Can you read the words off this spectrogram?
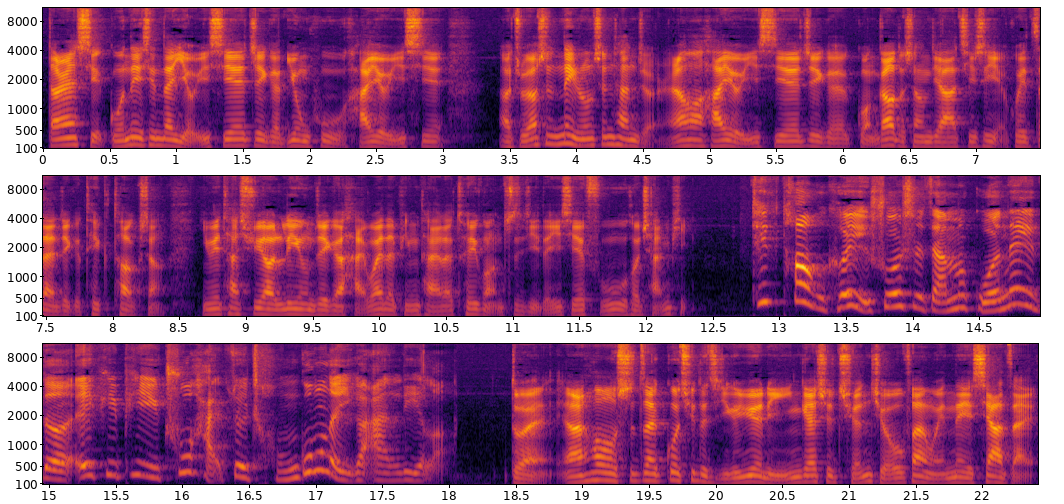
当然，写国内现在有一些这个用户，还有一些。啊，主要是内容生产者，然后还有一些这个广告的商家，其实也会在这个 TikTok 上，因为他需要利用这个海外的平台来推广自己的一些服务和产品。TikTok 可以说是咱们国内的 APP 出海最成功的一个案例了。对，然后是在过去的几个月里，应该是全球范围内下载。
